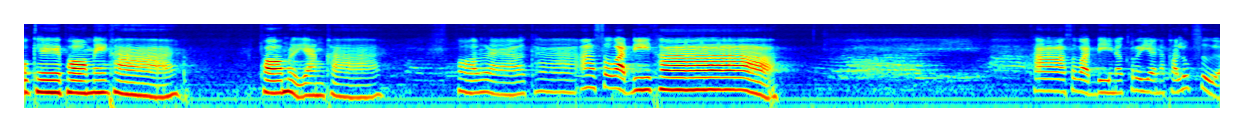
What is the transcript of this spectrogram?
อเค พร้อมไหมคะ พร้อมหรือยังคะ พร้อมแล้วค่ะอะสวัสดีค่ะค่ะ สวัสดีนักเรียนนะคะ ลูกเสือ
